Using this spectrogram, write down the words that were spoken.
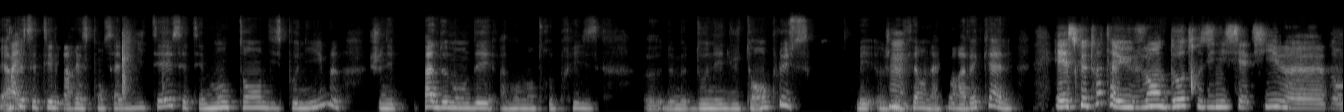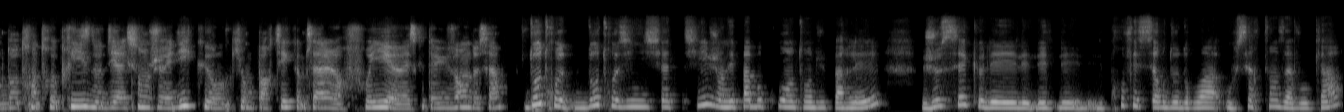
Mais après, c'était ma responsabilité, c'était mon temps disponible. Je n'ai pas demandé à mon entreprise euh, de me donner du temps en plus mais euh, je l'ai hmm. fait en accord avec elle. Et est-ce que toi, tu as eu vent d'autres initiatives euh, dans d'autres entreprises, d'autres directions juridiques qui ont, porté comme ça leurs fruits Est-ce que tu as eu vent de ça? D'autres initiatives, j'en ai pas beaucoup entendu parler. Je sais que les, les, professeurs de droit ou certains avocats,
